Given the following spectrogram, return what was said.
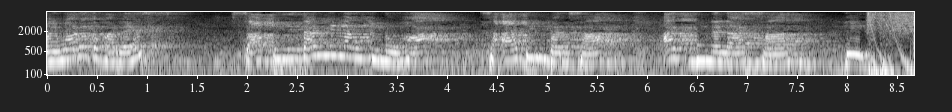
may warrant of arrest sa pilitan nilang kinuha sa ating bansa at dinala sa Hague.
